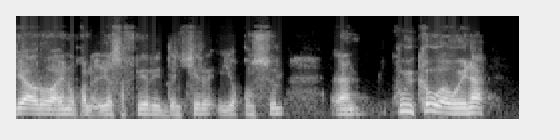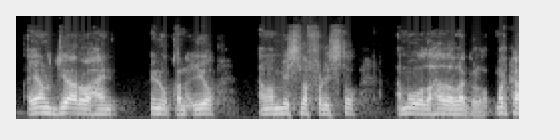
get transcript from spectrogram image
diyaar u ah inuu qanciyo safiir iyo danjire iyo qunsul. Kuwii ka waaweynaa ayaanu diyaar u ahayn inuu qanciyo ama mis la fadhiisto ama wadahadal la galo. Marka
